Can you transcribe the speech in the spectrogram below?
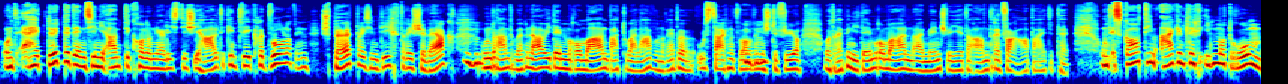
und er hat dort dann seine antikolonialistische Haltung entwickelt, wo er dann später in seinem dichterischen Werk mhm unter anderem eben auch in dem Roman Batuala, wo er eben ausgezeichnet worden mhm. ist dafür, oder eben in dem Roman ein Mensch wie jeder andere verarbeitet hat. Und es geht ihm eigentlich immer darum,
